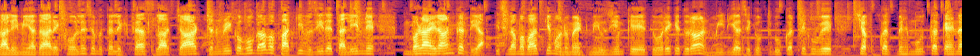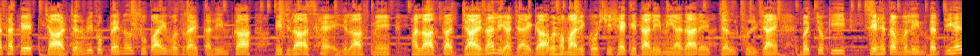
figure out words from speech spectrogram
तालीमी अदारे खोलने से मुतलिक फैसला चार जनवरी को होगा। वफाकी वज़ीर तालीम ने बड़ा ऐलान कर दिया। इस्लामाबाद के मोनूमेंट म्यूज़ियम के दौरे के दौरान मीडिया से गुफ्तगू करते हुए शफकत महमूद का कहना था कि चार जनवरी को पैनल सूबाई वजरा तालीम का इजलास है। इजलास में हालात का जायजा लिया जाएगा और हमारी कोशिश है कि तालीमी अदारे जल्द खुल जाएँ। बच्चों की सेहत अवलिन तरजीह है।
